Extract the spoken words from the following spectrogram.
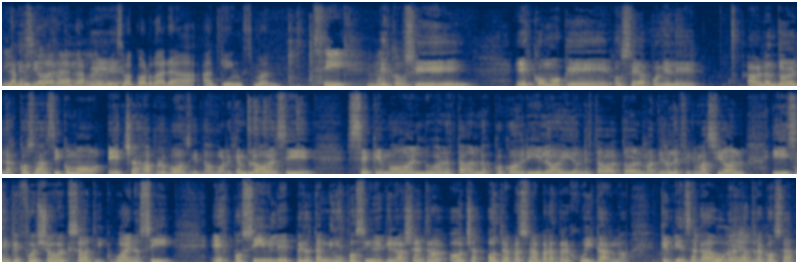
la picadora de carne que- me hizo acordar a, a Kingsman. Sí, un Es como, sí, es como que, o sea, ponele, hablando de las cosas así como hechas a propósito. Por ejemplo, vos decís, se quemó el lugar donde estaban los cocodrilos y donde estaba todo el material de filmación y dicen que fue Joe Exotic. Bueno, sí, es posible, pero también es posible que lo haya hecho otra, otra persona para perjudicarlo. ¿Qué piensa cada uno? Obvio. Es otra cosa.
